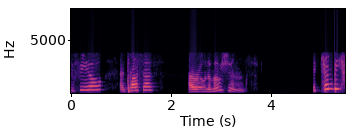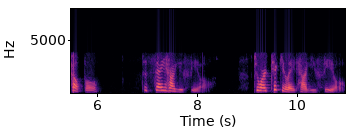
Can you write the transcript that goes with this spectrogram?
to feel and process our own emotions. It can be helpful to say how you feel, to articulate how you feel.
